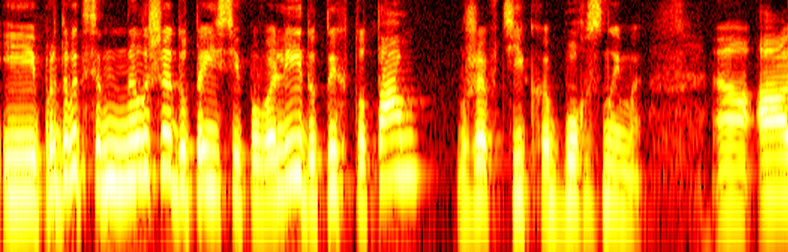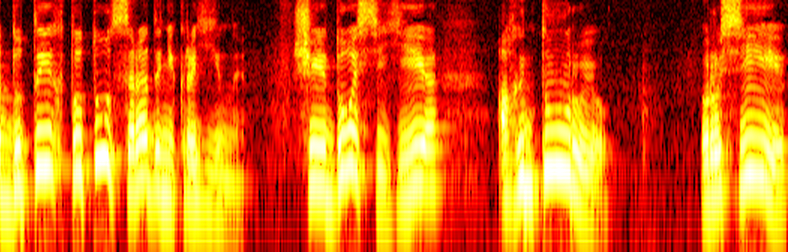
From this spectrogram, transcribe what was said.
і придивитися не лише до Таїсії Повалій, до тих, хто там вже втік, Бог з ними. Е, а до тих, хто тут, всередині країни, ще й досі є агентурою Росії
